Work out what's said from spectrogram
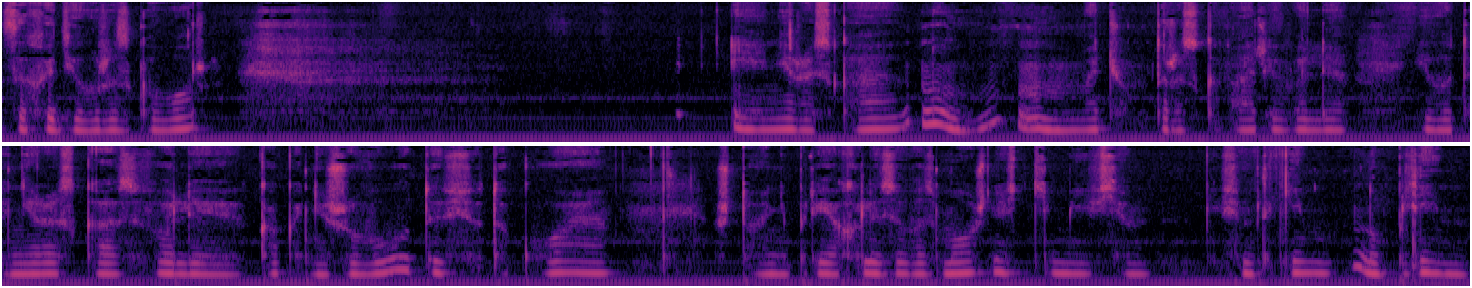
заходил разговор. И они рассказывали, ну, о чем-то разговаривали. И вот они рассказывали, как они живут и все такое, что они приехали за возможностями и всем, и всем таким, ну, блин,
